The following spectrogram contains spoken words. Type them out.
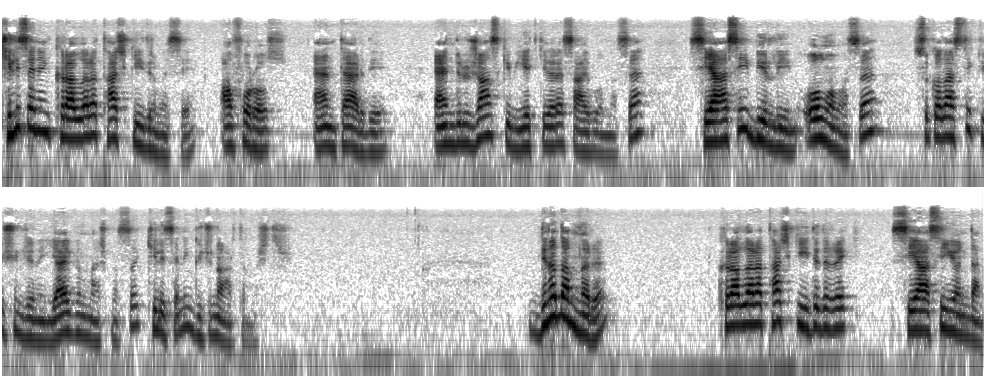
Kilisenin krallara taç giydirmesi, aforos, enterdi, endülüjans gibi yetkilere sahip olması, siyasi birliğin olmaması, skolastik düşüncenin yaygınlaşması kilisenin gücünü artırmıştır. Din adamları krallara taç giydirerek siyasi yönden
